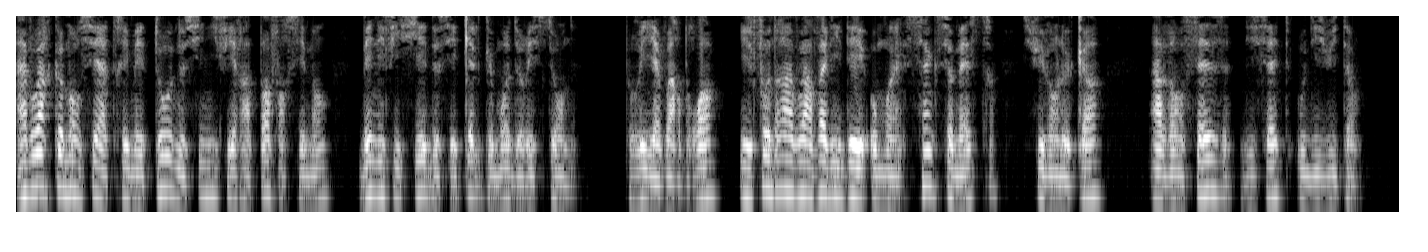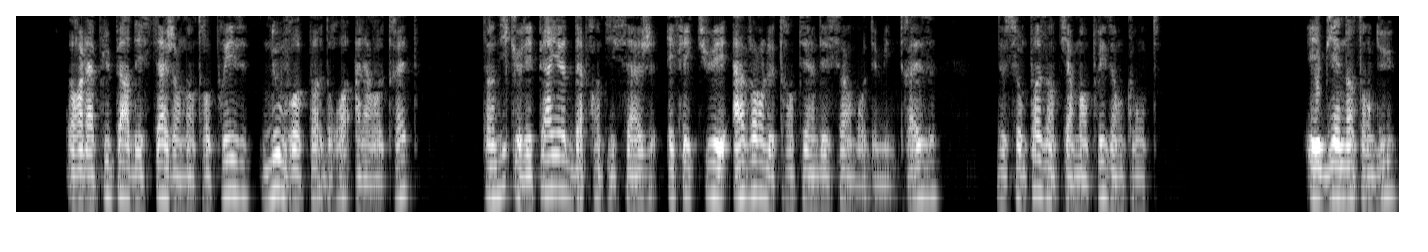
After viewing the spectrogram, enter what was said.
Avoir commencé à trimer tôt ne signifiera pas forcément bénéficier de ces quelques mois de ristourne. Pour y avoir droit, il faudra avoir validé au moins cinq semestres, suivant le cas, avant seize, dix-sept ou dix-huit ans. Or la plupart des stages en entreprise n'ouvrent pas droit à la retraite, tandis que les périodes d'apprentissage effectuées avant le 31 décembre 2013 ne sont pas entièrement prises en compte. Et bien entendu,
